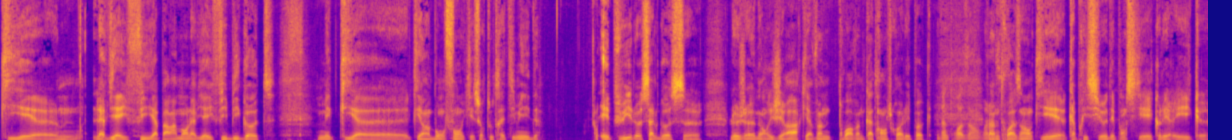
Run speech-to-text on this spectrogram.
qui est euh, la vieille fille, apparemment la vieille fille bigote, mais qui, qui a un bon fond et qui est surtout très timide. Et puis le sale gosse, euh, le jeune Henri Girard, qui a 23, 24 ans, je crois, à l'époque. 23 ans, voilà. 23 ans, qui est capricieux, dépensier, colérique, euh,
